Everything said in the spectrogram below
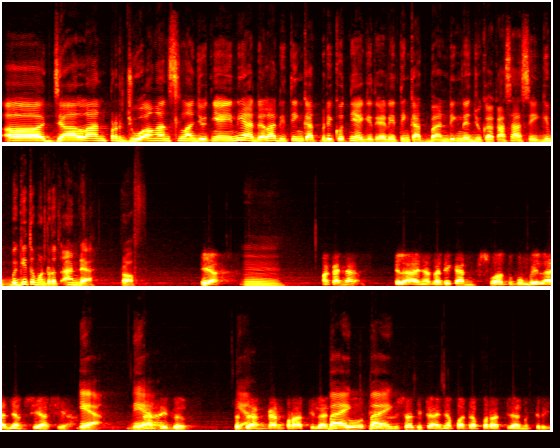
uh, jalan perjuangan selanjutnya ini adalah di tingkat berikutnya gitu ya di tingkat banding dan juga kasasi begitu menurut anda? prof iya hmm. makanya pembelaannya tadi kan suatu pembelaan yang sia sia iya iya nah itu. Sedangkan peradilan baik, itu di Indonesia tidak hanya pada peradilan negeri.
